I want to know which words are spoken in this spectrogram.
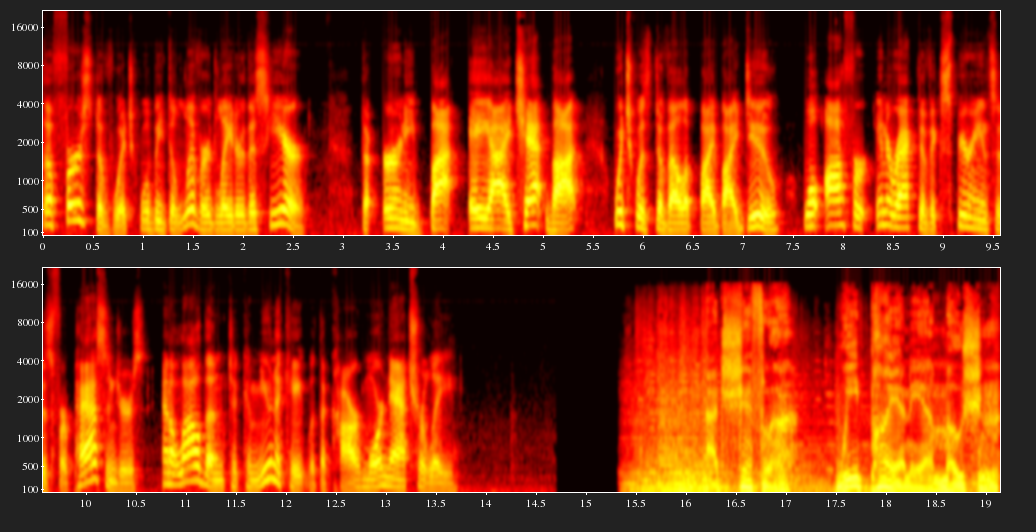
the first of which will be delivered later this year. The Ernie Bot AI chatbot, which was developed by Baidu, will offer interactive experiences for passengers and allow them to communicate with the car more naturally. At Schaeffler, we pioneer motion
